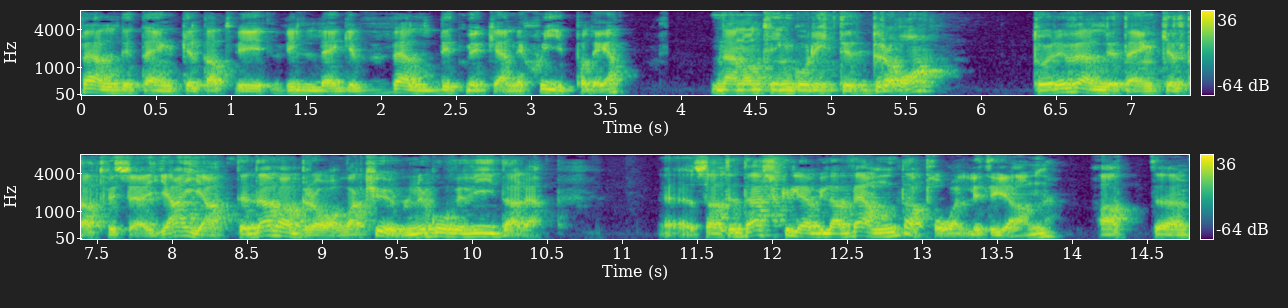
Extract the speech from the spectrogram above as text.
väldigt enkelt att vi, vi lägger väldigt mycket energi på det. När någonting går riktigt bra, då är det väldigt enkelt att vi säger ja, ja, det där var bra, vad kul, nu går vi vidare. Eh, så att det där skulle jag vilja vända på lite grann. Att eh,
